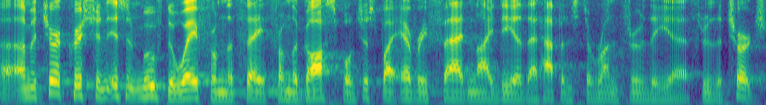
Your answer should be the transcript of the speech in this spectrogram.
uh, a mature Christian isn't moved away from the faith, from the gospel, just by every fad and idea that happens to run through the, uh, through the church.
